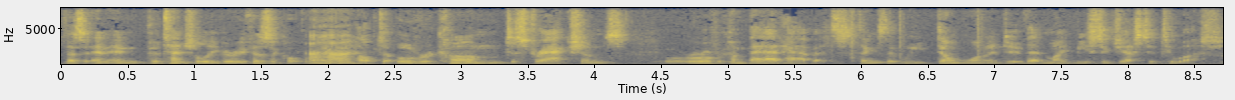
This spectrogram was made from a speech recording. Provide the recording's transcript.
That's and, and potentially very physical. Right? Uh-huh. Can help to overcome distractions or overcome bad habits, things that we don't want to do that might be suggested to us,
